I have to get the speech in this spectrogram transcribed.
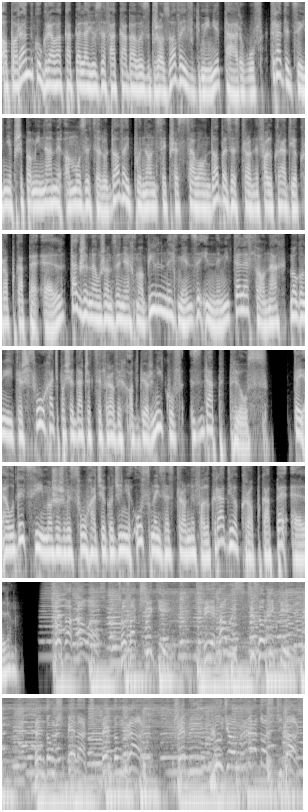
O poranku grała kapela Józefa Kabały z Brzozowej w gminie Tarłów. Tradycyjnie przypominamy o muzyce ludowej płynącej przez całą dobę ze strony folkradio.pl, także na urządzeniach mobilnych, między innymi telefonach. Mogą jej też słuchać posiadacze cyfrowych odbiorników z DAB+. Tej audycji możesz wysłuchać o godzinie 8 ze strony folkradio.pl. Co za hałas, co za krzyki, przyjechały scyzoryki. Będą śpiewać, będą grać, ludziom radość dać.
